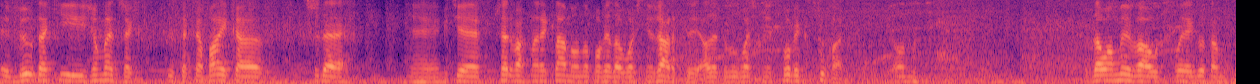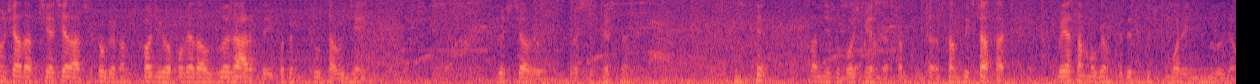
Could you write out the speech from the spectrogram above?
Yy, Był taki ziomeczek, taka bajka w 3D, yy, gdzie w przerwach na reklamę on opowiadał właśnie żarty, ale to był właśnie człowiek suchar. I on załamywał swojego tam sąsiada, przyjaciela, czy kogo tam przychodził, opowiadał złe żarty i potem psuł cały dzień gościowy. Strasznie śmieszne. Dla mnie to było śmieszne w, tamtym, w tamtych czasach, bo ja sam mogłem wtedy psuć humor innym ludziom.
